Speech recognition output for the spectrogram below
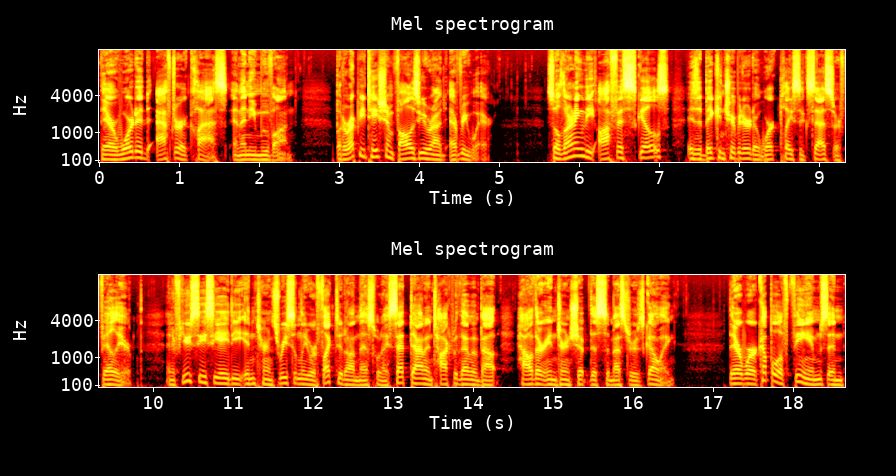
they are awarded after a class and then you move on. But a reputation follows you around everywhere. So, learning the office skills is a big contributor to workplace success or failure. And a few CCAD interns recently reflected on this when I sat down and talked with them about how their internship this semester is going. There were a couple of themes, and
